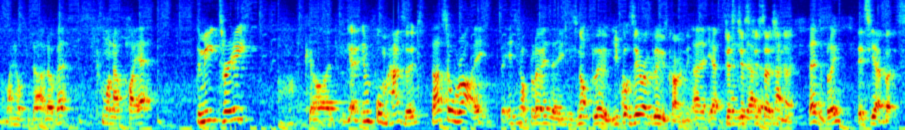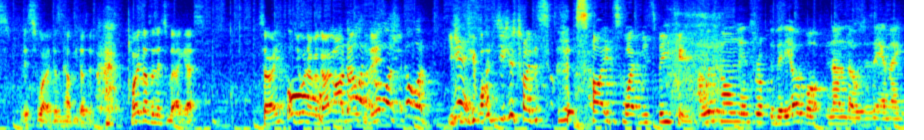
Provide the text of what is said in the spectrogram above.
That might help us out a little bit. Come on now, Payet. Dimitri. Oh God, You get an inform Hazard. that's all right, but he's not blue, is he? He's not blue. You've got zero blues currently. Uh, yeah. Just- just- just so you know. There's a blue. It's yeah, but it's, it's well, it doesn't help you, does it? well, it does a little bit, I guess. Sorry. Oh, you want to have a go? I Oh, got one. I got one. I got one. You- Yes. Why did you just try to s- side swipe me speaking? I wouldn't normally interrupt the video, but Nando's is AMA.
